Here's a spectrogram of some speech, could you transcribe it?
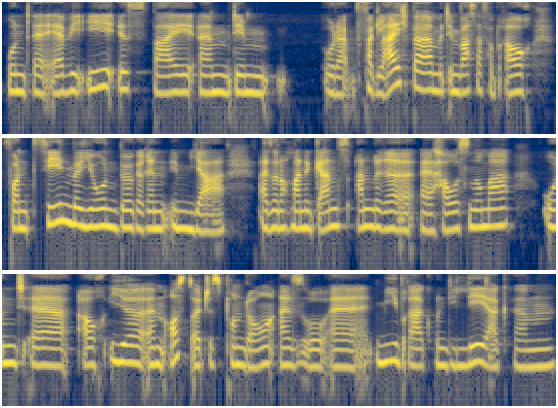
und äh, RWE ist bei ähm, dem oder vergleichbar mit dem Wasserverbrauch von 10 Millionen Bürgerinnen im Jahr. Also nochmal eine ganz andere äh, Hausnummer und äh, auch ihr ähm, ostdeutsches Pendant, also äh, Mibrak und die LEAG, ähm,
